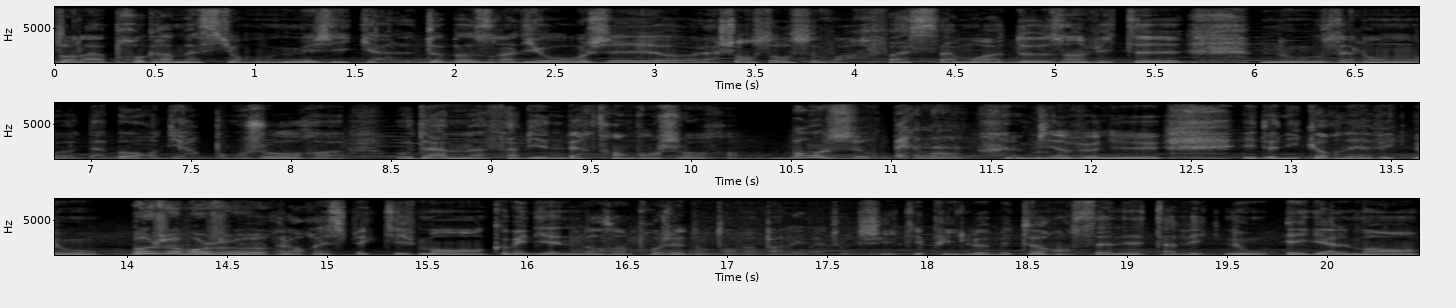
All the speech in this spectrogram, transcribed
dans la programmation musicale de Buzz Radio. J'ai euh, la chance de recevoir face à moi deux invités. Nous allons euh, d'abord dire bonjour aux dames. Fabienne Bertrand, bonjour. Bonjour Bernard. Bienvenue. Et Denis Cornet avec nous. Bonjour, bonjour. Alors respectivement comédienne dans un projet dont on va parler là tout de suite. Et puis le metteur en scène est avec nous également.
